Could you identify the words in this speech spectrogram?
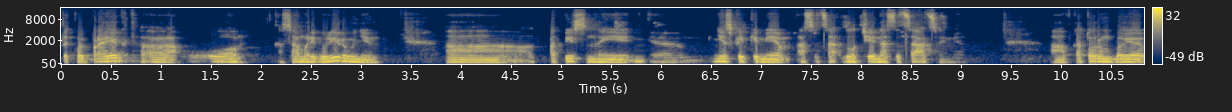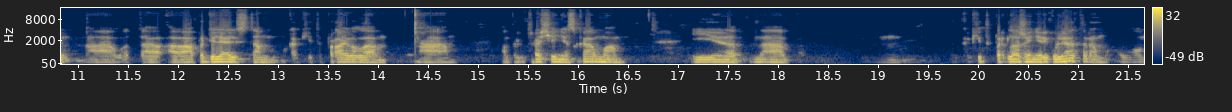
такой проект о саморегулировании, подписанный несколькими асоци... блокчейн-ассоциациями а, в котором бы а, вот, а, определялись там какие-то правила предотвращения скама и какие-то предложения регуляторам о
